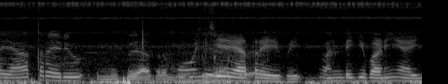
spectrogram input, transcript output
ഇന്നത്തെ യാത്ര ഒരു ഇന്നത്തെ യാത്ര മോഞ്ചിയ യാത്രയായി പോയി വണ്ടിക്ക് പണിയായി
